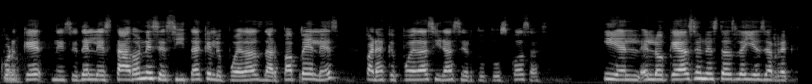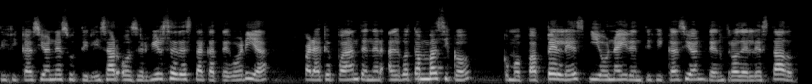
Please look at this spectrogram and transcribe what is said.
Porque el Estado necesita que le puedas dar papeles para que puedas ir a hacer tú tus cosas. Y lo que hacen estas leyes de rectificación es utilizar o servirse de esta categoría para que puedan tener algo tan básico como papeles y una identificación dentro del Estado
